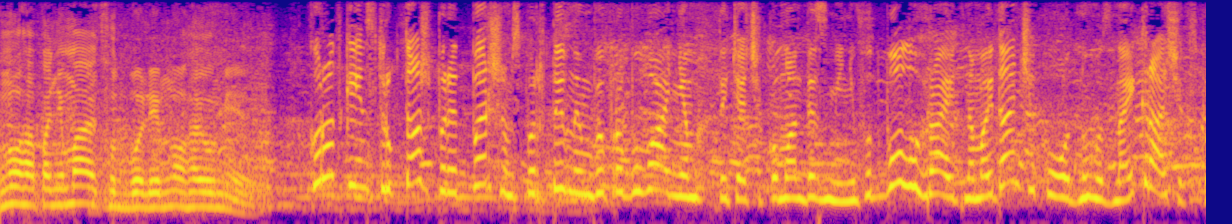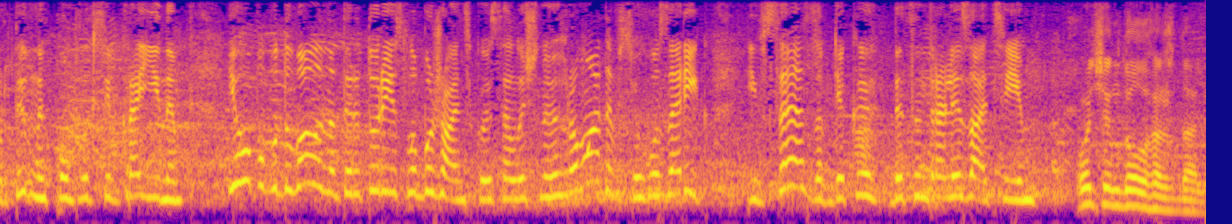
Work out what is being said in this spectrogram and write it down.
много понимают в футболе и многое умеют. Короткий інструктаж перед першим спортивним випробуванням. Дитячі команди з міні-футболу грають на майданчику одного з найкращих спортивних комплексів країни. Його побудували на території Слобожанської селищної громади всього за рік. І все завдяки децентралізації. Очень довго ждали.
